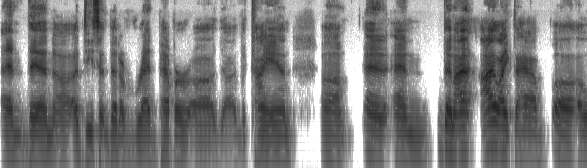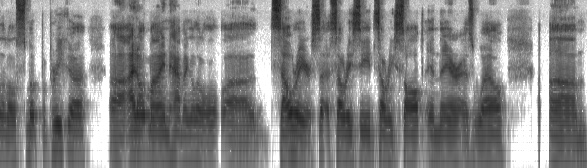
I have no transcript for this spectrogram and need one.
and then uh, a decent bit of red pepper, uh, the cayenne. Um, and and then I I like to have uh, a little smoked paprika. Uh, I don't mind having a little uh, celery or celery seed, celery salt in there as well. Um,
